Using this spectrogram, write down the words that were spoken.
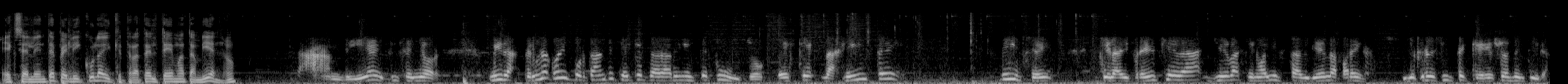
Excelente película y que trata el tema también, ¿no? También, sí, señor. Mira, pero una cosa importante que hay que aclarar en este punto es que la gente dice que la diferencia de edad lleva a que no haya estabilidad en la pareja. Yo quiero decirte que eso es mentira.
